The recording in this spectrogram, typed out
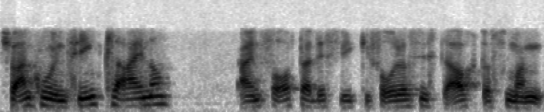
Schwankungen sind kleiner. Ein Vorteil des Wikifolios ist auch, dass man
